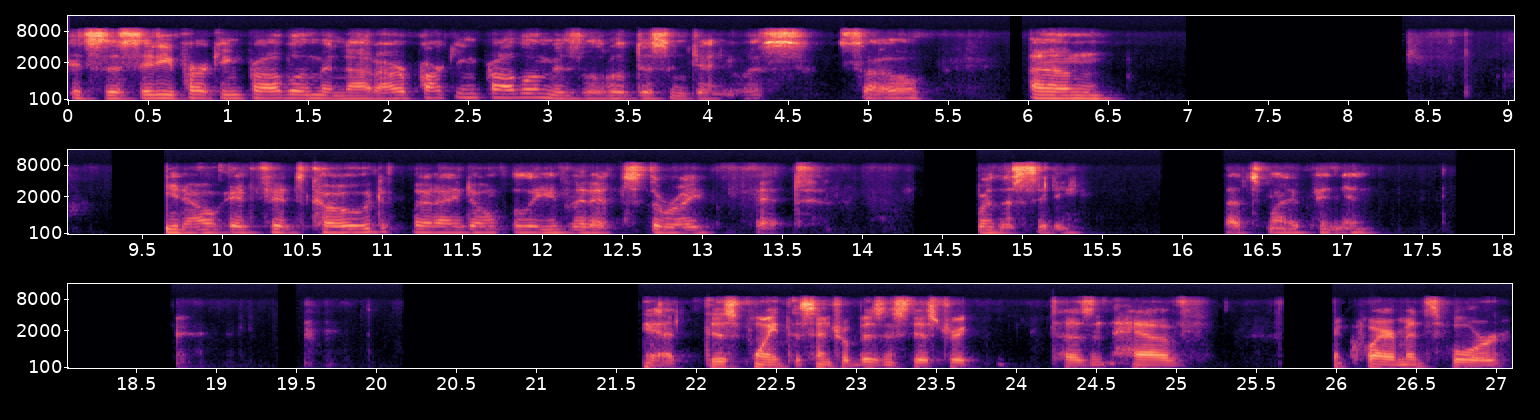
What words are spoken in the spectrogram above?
it's the city parking problem and not our parking problem is a little disingenuous. So, um, you know, it fits code, but I don't believe that it's the right fit for the city. That's my opinion. Yeah, at this point, the central business district doesn't have requirements for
